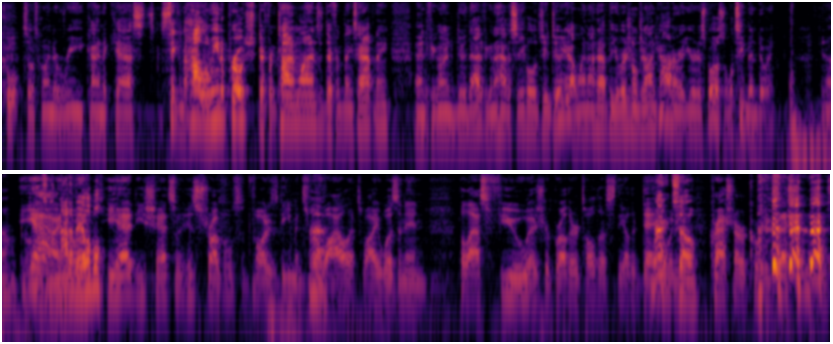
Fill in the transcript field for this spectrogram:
Cool. So it's going to re kind of cast, taking the Halloween approach, different timelines with different things happening. And if you're going to do that, if you're going to have a sequel to T2, yeah, why not have the original John Connor at your disposal? What's he been doing? You know, Yeah, is he not available. He, he had he had some, his struggles and fought his demons for Yeah. a while. That's why he wasn't in the last few, as your brother told us the other day Right, when so- he crashed our recording session. Was-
